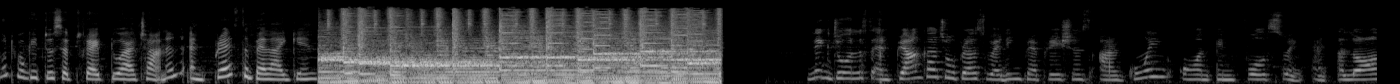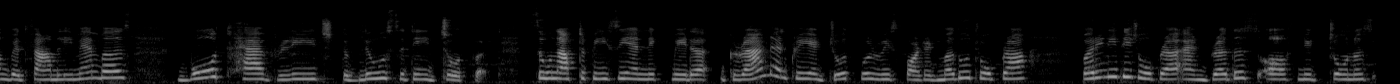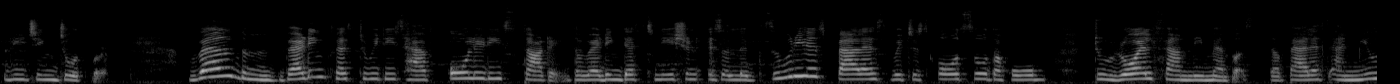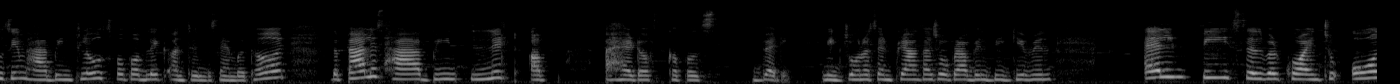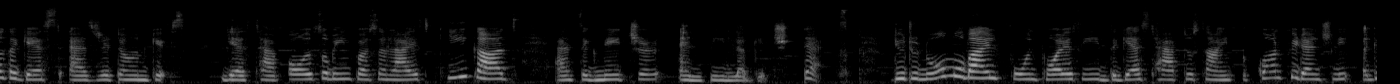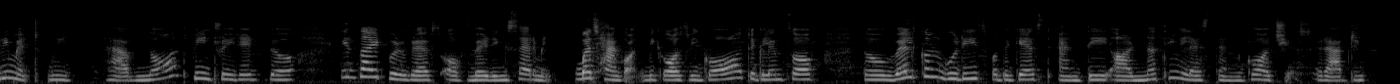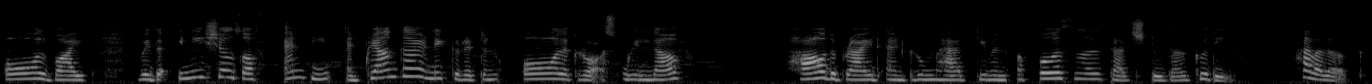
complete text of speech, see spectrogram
Don't forget to subscribe to our channel and press the bell icon. Nick Jonas and Priyanka Chopra's wedding preparations are going on in full swing, and along with family members, both have reached the Blue City Jodhpur. Soon after PC and Nick made a grand entry at Jodhpur, we spotted Madhu Chopra, Parineeti Chopra, and brothers of Nick Jonas reaching Jodhpur. Well, the wedding festivities have already started. The wedding destination is a luxurious palace which is also the home to royal family members. The palace and museum have been closed for public until December 3rd. The palace have been lit up ahead of couple's wedding. Nick Jonas and Priyanka Chopra will be given LP silver coin to all the guests as return gifts. Guests have also been personalized key cards and signature NP luggage tags. Due to no mobile phone policy, the guests have to sign a confidentially agreement. We have not been treated the inside photographs of wedding ceremony. But hang on, because we got a glimpse of the welcome goodies for the guests, and they are nothing less than gorgeous, wrapped in all white with the initials of NP and Priyanka and Nick written all across. We love how the bride and groom have given a personal touch to the goodies. Have a look.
